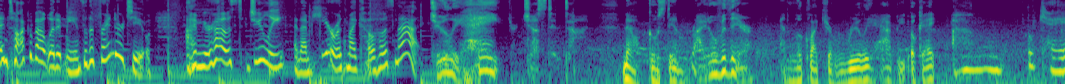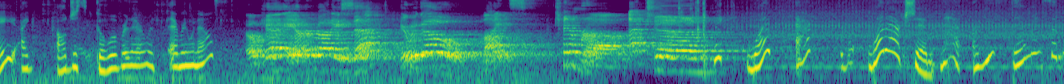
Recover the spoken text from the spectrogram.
and talk about what it means with a friend or two. I'm your host, Julie, and I'm here with my co host, Matt. Julie, hey, you're just in time. Now go stand right over there and look like you're really happy, okay? Um, okay. I, I'll just go over there with everyone else. Okay, everybody set? Here we go. Lights, camera, action. Wait, what? Act? wh- What action? Matt, are you filming some?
